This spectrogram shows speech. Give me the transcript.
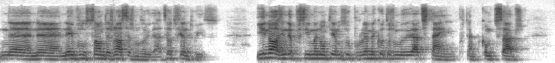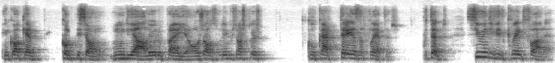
na, na, na, evolução das nossas modalidades. Eu defendo isso. E nós, ainda por cima, não temos o problema que outras modalidades têm. Portanto, como tu sabes, em qualquer competição mundial, europeia ou Jogos Olímpicos, nós podemos colocar três atletas. Portanto, se o indivíduo que vem de fora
